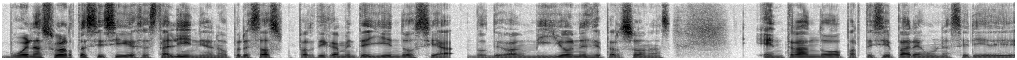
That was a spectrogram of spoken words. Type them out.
buena suerte si sigues esta línea, ¿no? Pero estás prácticamente yendo hacia donde van millones de personas entrando a participar en una serie de,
